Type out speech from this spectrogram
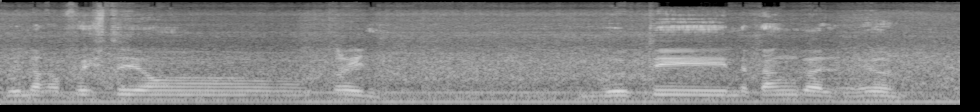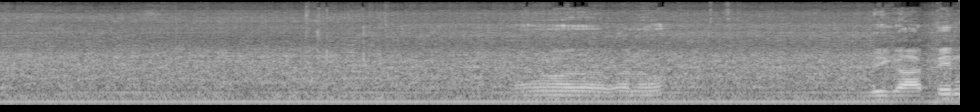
Doon nakapwesto yung train. Buti natanggal. Ayun. Ano, ano? Bigatin.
